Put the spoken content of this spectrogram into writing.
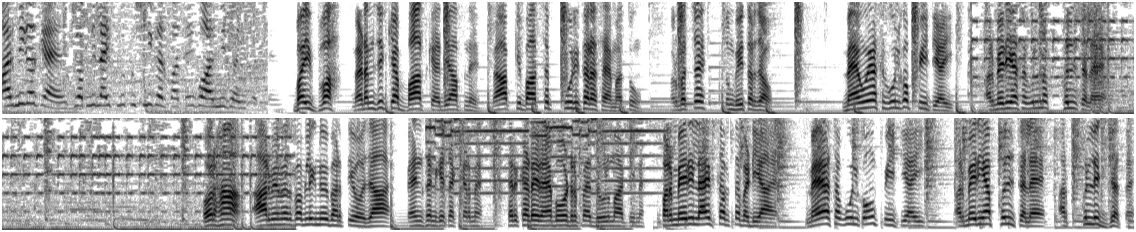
आर्मी का क्या है? जो अपनी लाइफ में कुछ नहीं कर पाते, वो आर्मी ज्वाइन करते हैं। भाई, वाह, मैडम जी, क्या बात कह दिया आपने। मैं आपकी बात से पूरी तरह सहमत हूँ। और बच्चे, तुम भीतर जाओ। मैं हूँ स्कूल को पीटीआई और मेरी यह स्कूल में फुल चला है। और हाँ आर्मी में तो पब्लिक नहीं भर्ती हो जा। पेंशन के चक्कर में फिर खड़े रहे बॉर्डर पे धूल माटी में। पर मेरी लाइफ सबसे बढ़िया है। मैं स्कूल को हूँ पीटीआई और मेरी यहाँ फुल चले और फुल इज़्ज़त है।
